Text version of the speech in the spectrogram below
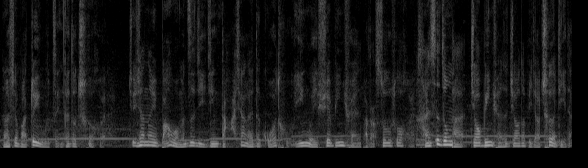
然后就把队伍整个都撤回来。就相当于把我们自己已经打下来的国土，因为削兵权把它收缩回来。韩世忠他交兵权是交的比较彻底的。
